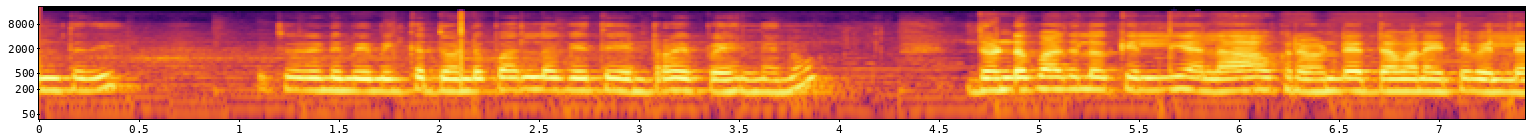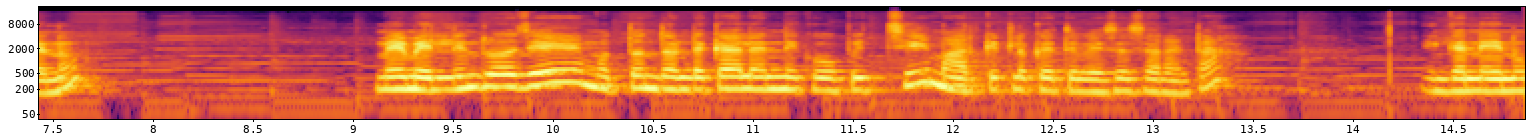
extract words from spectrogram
ఉంటుంది. చూడండి మేము ఇంకా దొండపాదులోకి అయితే ఎంటర్ అయిపోయాను నేను. దొండపాదులోకి వెళ్ళి అలా ఒక రౌండ్ వేద్దామని అయితే వెళ్ళాను. మేము వెళ్ళిన రోజే మొత్తం దొండకాయలన్నీ కోపించి మార్కెట్లోకి అయితే వేసేసారంట. ఇంకా నేను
